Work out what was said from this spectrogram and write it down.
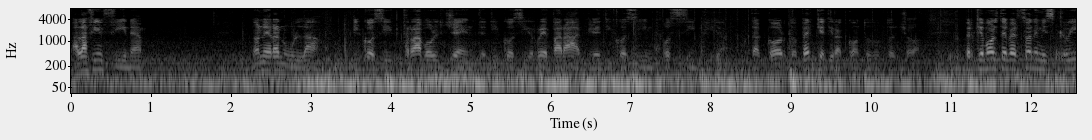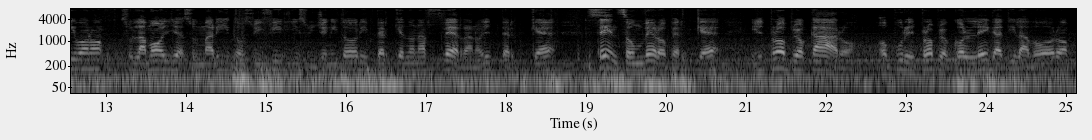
alla fin fine non era nulla di così travolgente, di così irreparabile, di così impossibile. D'accordo? Perché ti racconto tutto ciò? Perché molte persone mi scrivono sulla moglie, sul marito, sui figli, sui genitori perché non afferrano il perché, senza un vero perché, il proprio caro oppure il proprio collega di lavoro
